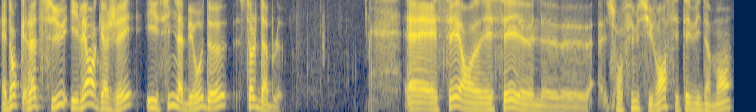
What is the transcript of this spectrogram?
Et donc là-dessus, il est engagé il signe la BO de Soldat Bleu. Et c'est son film suivant, c'est évidemment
